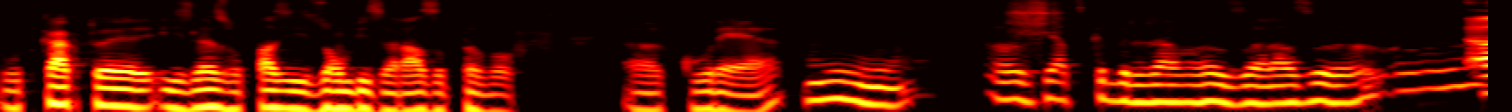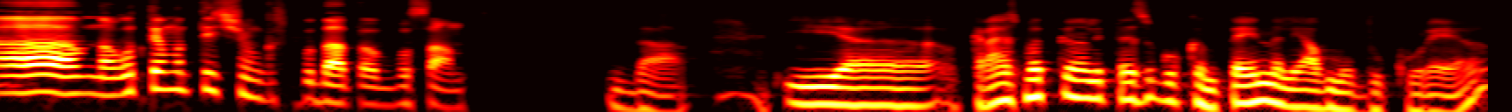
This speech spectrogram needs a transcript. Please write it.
откакто е излезла тази зомби заразата в а, Корея. Азиатска държава зараза. А, много тематично, господата от Бусан. Да. И а, в крайна сметка, нали, те са го контейнали явно до Корея.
